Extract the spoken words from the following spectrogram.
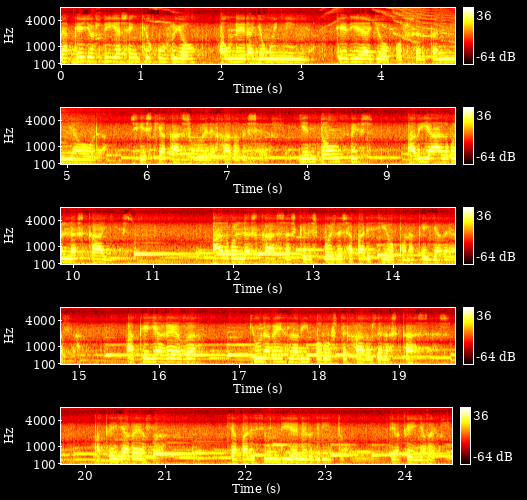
En aquellos días en que ocurrió, aún era yo muy niña. ¿Qué diera yo por ser tan niña ahora, si es que acaso lo he dejado de ser? Y entonces había algo en las calles, algo en las casas que después desapareció con aquella guerra. Aquella guerra que una vez la vi por los tejados de las casas. Aquella guerra que apareció un día en el grito de aquella guerra.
